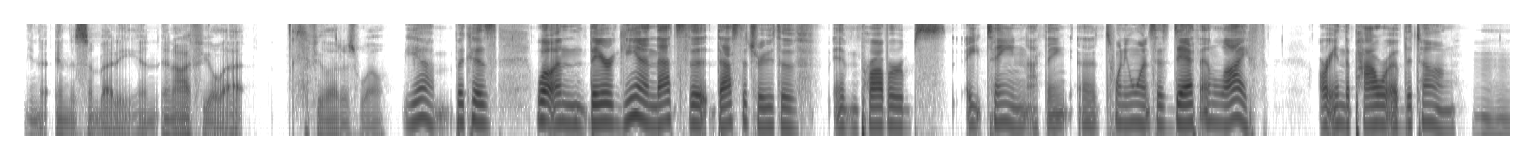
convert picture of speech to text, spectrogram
You know, into somebody. And, and I feel that. I feel that as well. Yeah, because well, and there again, that's the that's the truth of in Proverbs eighteen, I think uh, twenty one says, "Death and life are in the power of the tongue, Mm-hmm.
